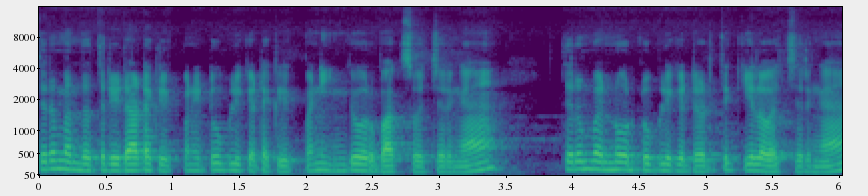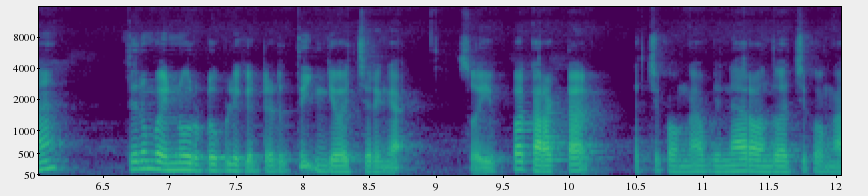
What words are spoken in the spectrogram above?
திரும்ப இந்த த்ரீ டாட்டை கிளிக் பண்ணி டூப்ளிகேட்டை கிளிக் பண்ணி இங்கே ஒரு பாக்ஸ் வச்சுருங்க. திரும்ப இன்னொரு டூப்ளிகேட் எடுத்து கீழே வச்சுருங்க. திரும்ப இன்னொரு டூப்ளிகேட் எடுத்து இங்கே வச்சுருங்க. ஸோ இப்போ கரெக்டாக வச்சுக்கோங்க. அப்படி நேரம் வந்து வச்சுக்கோங்க.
